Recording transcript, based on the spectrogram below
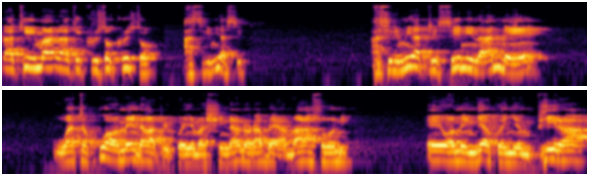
la kiimani la Kikristo Kristo asilimia sita. Asilimia tisini na nne watakuwa wameenda wapi? Kwenye mashindano labda ya marathon. Eh wameingia kwenye mpira.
